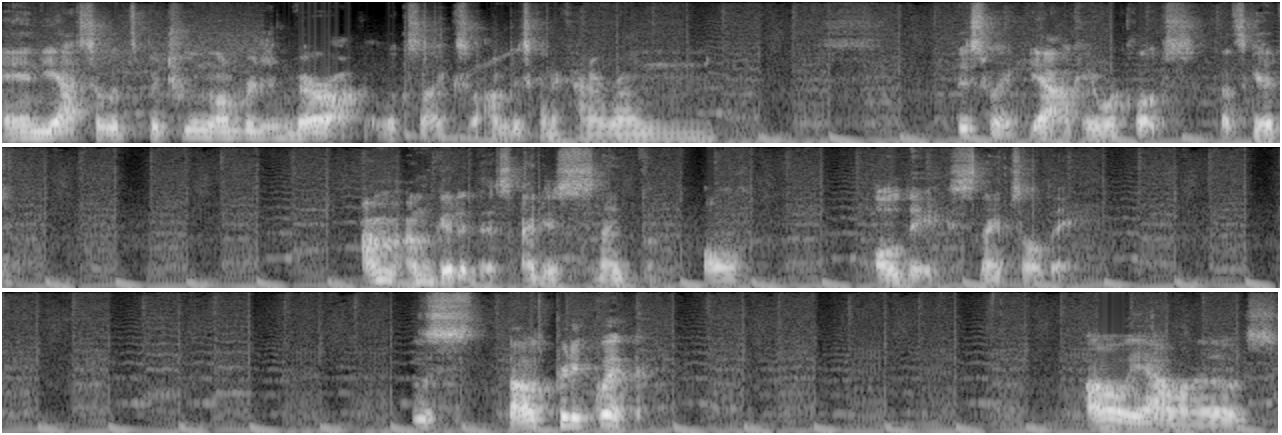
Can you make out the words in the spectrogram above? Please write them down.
And yeah, so it's between Lumbridge and Varrock, it looks like, so I'm just going to kind of run this way. Yeah, okay, we're close. That's good. I'm, I'm good at this. I just snipe them all, all day. Snipes all day. Was, that was pretty quick. Oh yeah, one of those.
